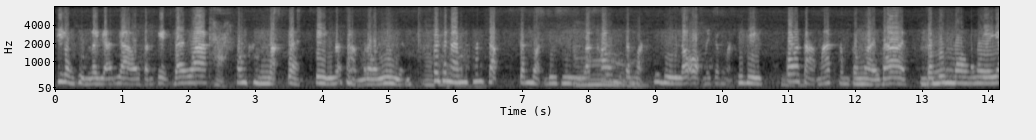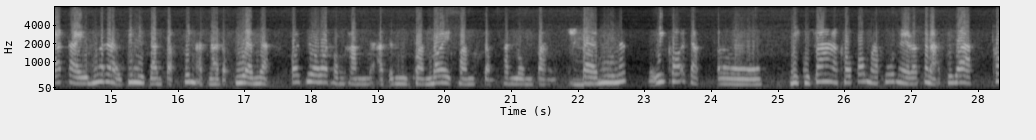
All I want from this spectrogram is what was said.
ที่ลงทุนระยะยาวสังเกตได้ว่าค่ะทองคำหนักแกว่งปีละสามร้อยเหรียญเพราะฉะนั้นถ้าจับจังหวะดีๆแล้วเข้าในจังหวะที่ดีแล้วออกในจังหวะที่ดี ก็สามารถทำกำไรได้แต่มุมมองในระยะไกลเมื่อไหร่ที่มีการปรับขึ้นอัตราดอกเบี้ยเนี่ยก็เชื่อว่าทองคำเนี่ยอาจจะมีความด้อยความสำคัญลงไป แต่มีนักวิเคราะห์จากเอ่อบิกูซ่าเขาก็มาพูดในลักษณะที่ว่าเขา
